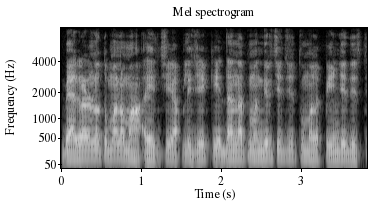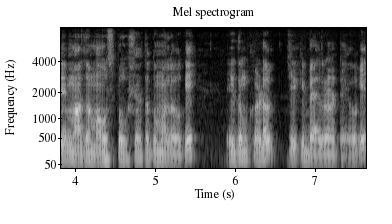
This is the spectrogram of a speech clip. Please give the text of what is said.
बॅकग्राऊंडला तुम्हाला महा याची आपली जी केदारनाथ मंदिरची जी तुम्हाला पेन जे दिसते माझा माऊस बघू शकता तुम्हाला ओके एकदम कडक जे की बॅकग्राऊंड आहे ओके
